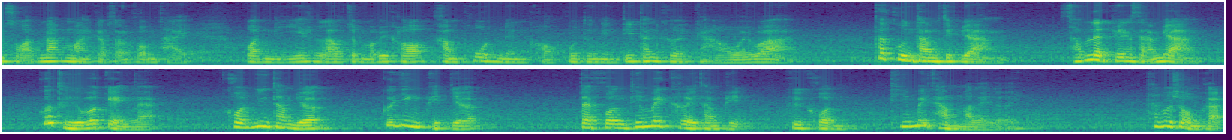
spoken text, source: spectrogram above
ำสอนมากมายกับสังคมไทย วันนี้เราจะมาวิเคราะห์คำพูดหนึ่งของคุณธนินที่ท่านเคยกล่าวไว้ว่า ถ้าคุณทำสิบอย่างสำเร็จเพียงสามอย่าง ก็ถือว่าเก่งแล้ว คนยิ่งทำเยอะก็ยิ่งผิดเยอะ แต่คนที่ไม่เคยทำผิดคือคนที่ไม่ทำอะไรเลย ท่านผู้ชมครับ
